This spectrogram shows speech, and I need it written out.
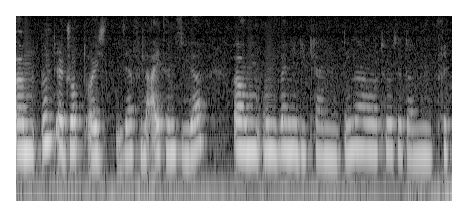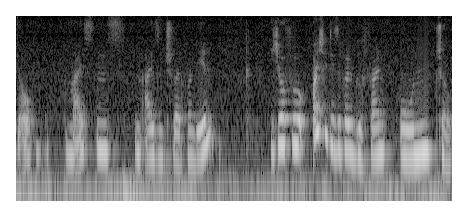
Ähm, und er droppt euch sehr viele Items wieder. Ähm, und wenn ihr die kleinen Dinger tötet, dann kriegt ihr auch meistens ein Eisenschwert von denen. Ich hoffe, euch hat diese Folge gefallen und ciao.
